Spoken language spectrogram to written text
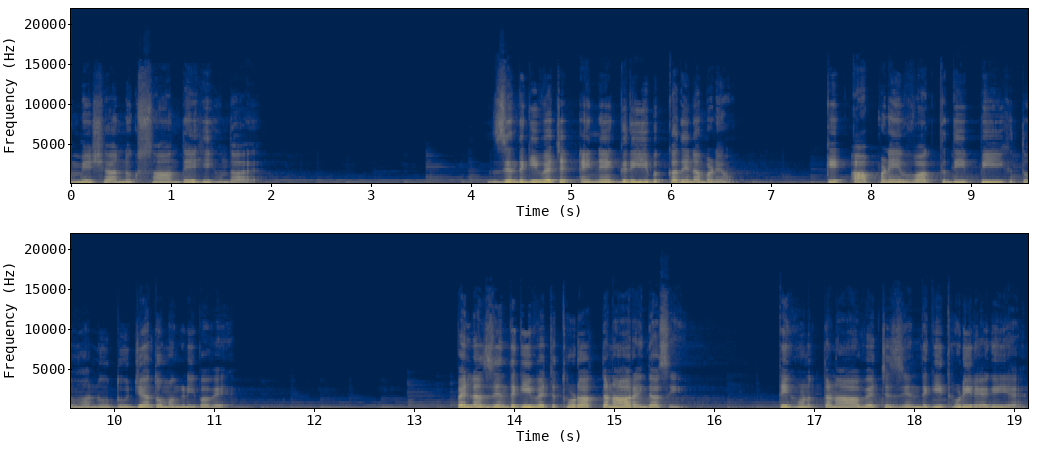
ਹਮੇਸ਼ਾ ਨੁਕਸਾਨਦੇਹ ਹੀ ਹੁੰਦਾ ਹੈ। ਜ਼ਿੰਦਗੀ ਵਿੱਚ ਇੰਨੇ ਗਰੀਬ ਕਦੇ ਨਾ ਬਣਿਓ ਕਿ ਆਪਣੇ ਵਕਤ ਦੀ ਭੀਖ ਤੁਹਾਨੂੰ ਦੂਜਿਆਂ ਤੋਂ ਮੰਗਣੀ ਪਵੇ। ਪਹਿਲਾਂ ਜ਼ਿੰਦਗੀ ਵਿੱਚ ਥੋੜਾ ਤਣਾਅ ਰਹਿੰਦਾ ਸੀ ਤੇ ਹੁਣ ਤਣਾਅ ਵਿੱਚ ਜ਼ਿੰਦਗੀ ਥੋੜੀ ਰਹਿ ਗਈ ਹੈ।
